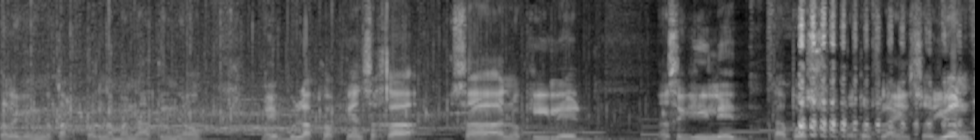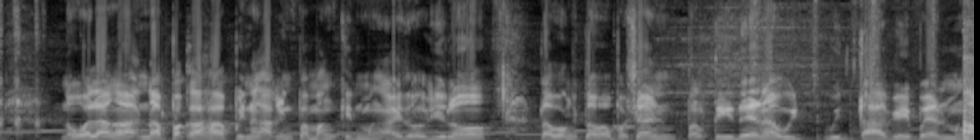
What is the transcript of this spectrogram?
talagang natakpan naman natin, no. May bulaklak yan sa ka, sa ano kilid, ah, sa gilid, tapos butterfly. So yun, nawala nga, napaka-happy ng aking pamangkin mga idol, you know. Tawang-tawa pa siya, partida yan ha, with, with tagay pa yan mga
